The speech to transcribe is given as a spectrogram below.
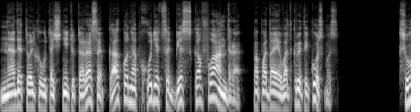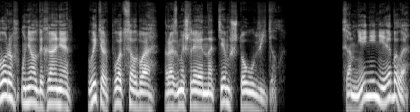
Надо только уточнить у Тараса, как он обходится без скафандра, попадая в открытый космос». Суворов унял дыхание, вытер пот со лба, размышляя над тем, что увидел. Сомнений не было.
